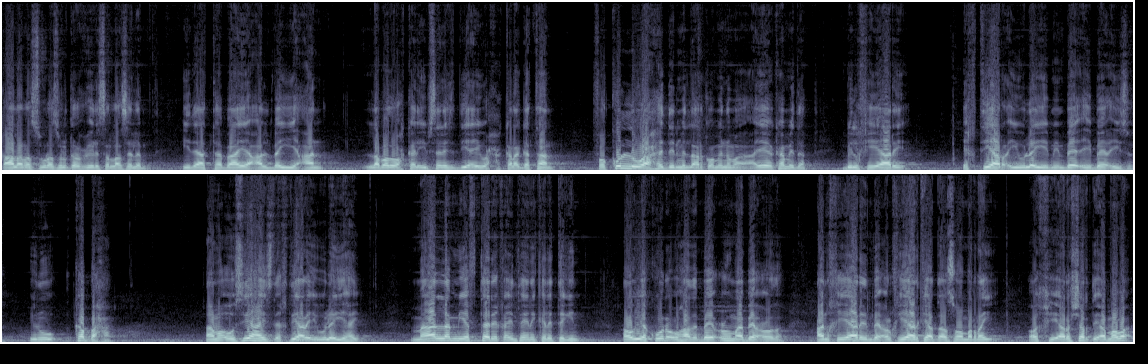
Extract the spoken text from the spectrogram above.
qaala rasul rasulka wuxuu yihi sal slm idaa tabaayaca albayican labada wax kala iibsanaysa haddii ay wax kala gataan fakulu waaxidin mid la arko minhum ayaga ka mid a bilkhiyaari ikhtiyaar ayuu leeyahay min beycihi beyciisu inuu ka baxa ama uu sii haysta ikhtiyaar ayuu leeyahay maa lam yaftariqa intayna kala tegin aw yakuuna u ahaada beycuhuma beycooda can khiyaarin beyculkhiyaarkii soo marnay amaba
